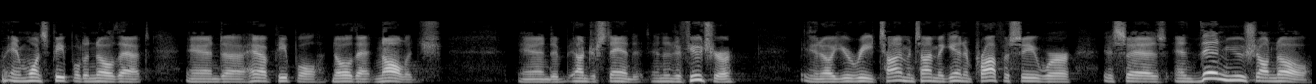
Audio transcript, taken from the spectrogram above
and wants people to know that and uh, have people know that knowledge and understand it. And in the future, you know, you read time and time again in prophecy where it says, and then you shall know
